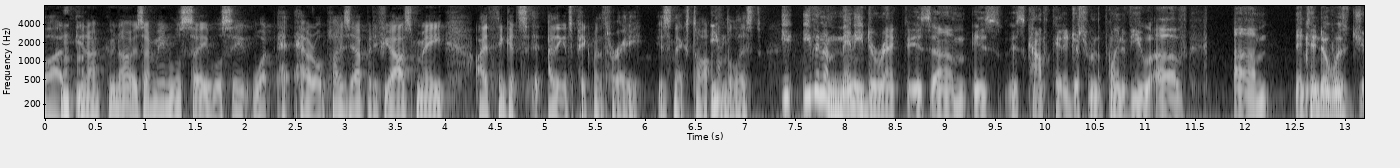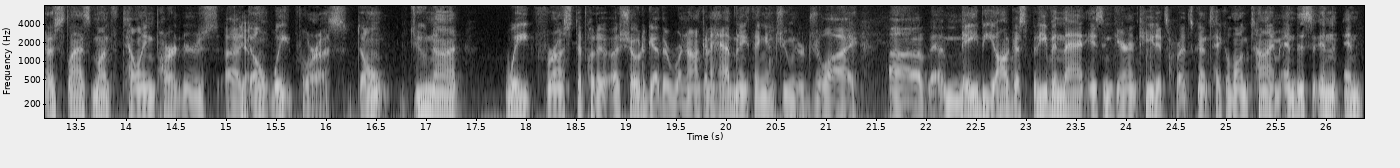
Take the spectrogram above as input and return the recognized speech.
but you know, who knows? I mean, we'll see. We'll see what how it all plays out. But if you ask me, I think it's I think it's Pikmin three is next on, on the list. Even a mini direct is um is is complicated just from the point of view of um Nintendo was just last month telling partners, uh, yep. don't wait for us. Don't do not wait for us to put a, a show together. We're not going to have anything in June or July, uh, maybe August, but even that isn't guaranteed. It's it's going to take a long time. And this and and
